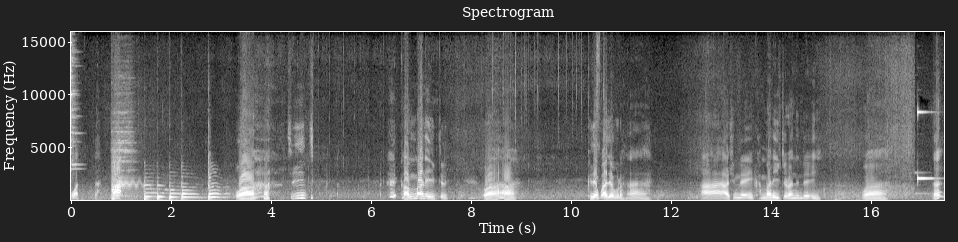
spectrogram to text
왔다. 아! 와 진짜 간만에 입질 와 그냥 빠져버려 아 아, 아쉽네. 간만에 입질 왔는데. 와. 에?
